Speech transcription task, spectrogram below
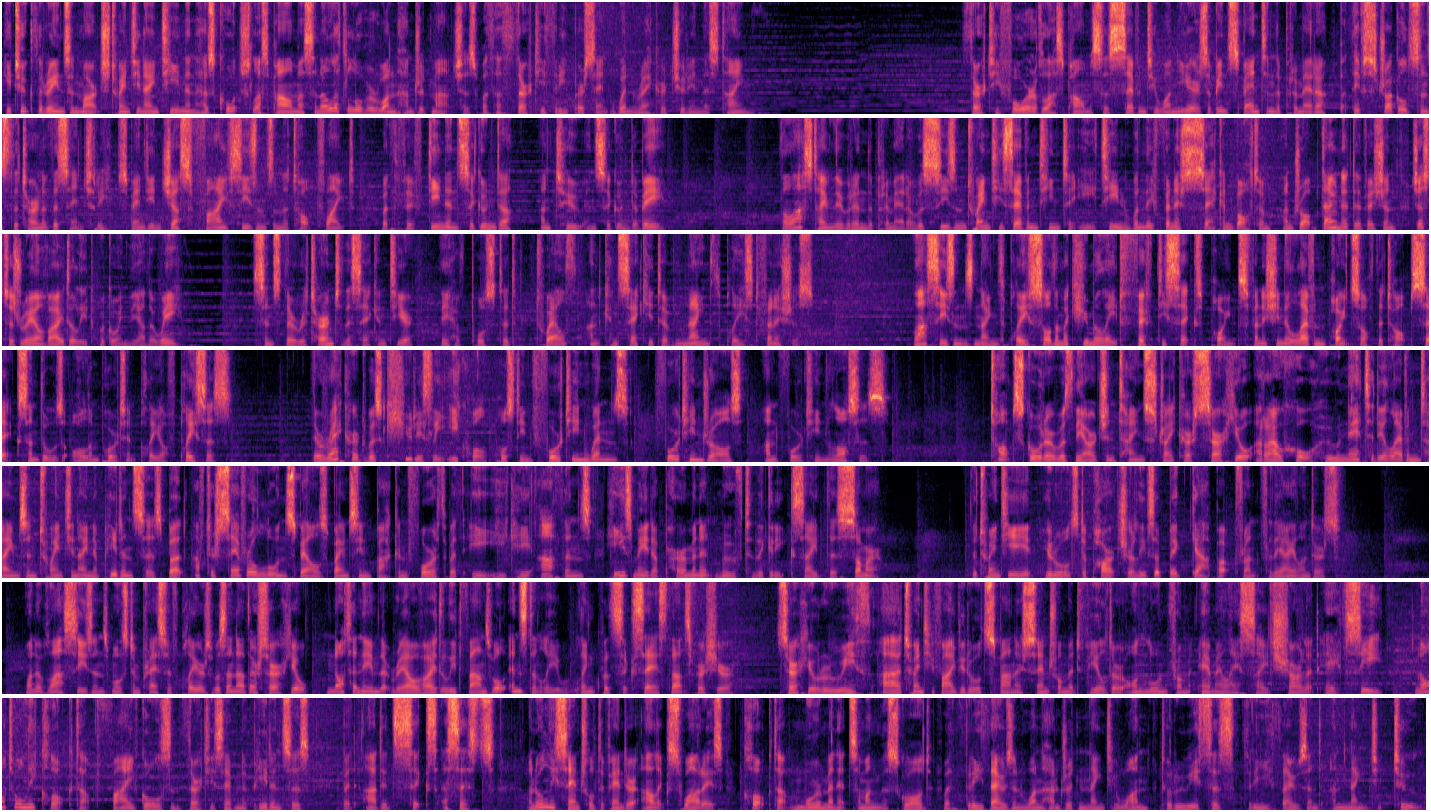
He took the reins in March 2019 and has coached Las Palmas in a little over 100 matches with a 33% win record during this time. 34 of Las Palmas' 71 years have been spent in the Primera, but they've struggled since the turn of the century, spending just 5 seasons in the top flight, with 15 in Segunda and 2 in Segunda B. The last time they were in the Primera was season 2017 18 when they finished second bottom and dropped down a division just as Real Valladolid were going the other way. Since their return to the second tier, they have posted 12th and consecutive 9th placed finishes. Last season's 9th place saw them accumulate 56 points, finishing 11 points off the top 6 and those all important playoff places. Their record was curiously equal, posting 14 wins, 14 draws, and 14 losses. Top scorer was the Argentine striker Sergio Araujo, who netted 11 times in 29 appearances, but after several loan spells bouncing back and forth with AEK Athens, he's made a permanent move to the Greek side this summer. The 28 year old's departure leaves a big gap up front for the Islanders. One of last season's most impressive players was another Sergio, not a name that Real Valladolid fans will instantly link with success, that's for sure. Sergio Ruiz, a 25 year old Spanish central midfielder on loan from MLS side Charlotte FC, not only clocked up 5 goals in 37 appearances, but added 6 assists, and only central defender Alex Suarez clocked up more minutes among the squad with 3,191 to Ruiz's 3,092.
